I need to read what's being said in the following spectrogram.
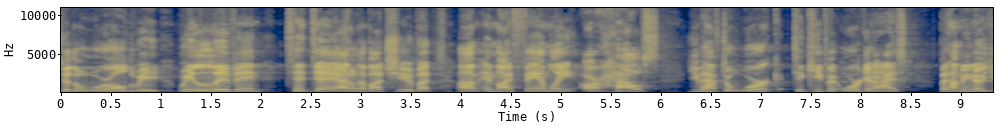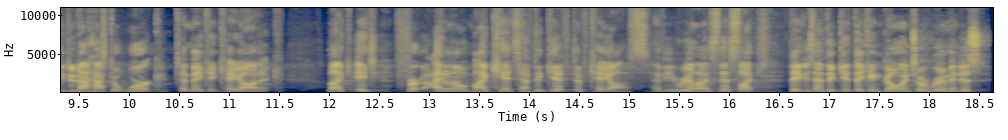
to the world we, we live in today. I don't know about you, but um, in my family, our house, you have to work to keep it organized but how many know you do not have to work to make it chaotic? Like it's for I don't know, my kids have the gift of chaos. Have you realized this? Like they just have the gift, they can go into a room and just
